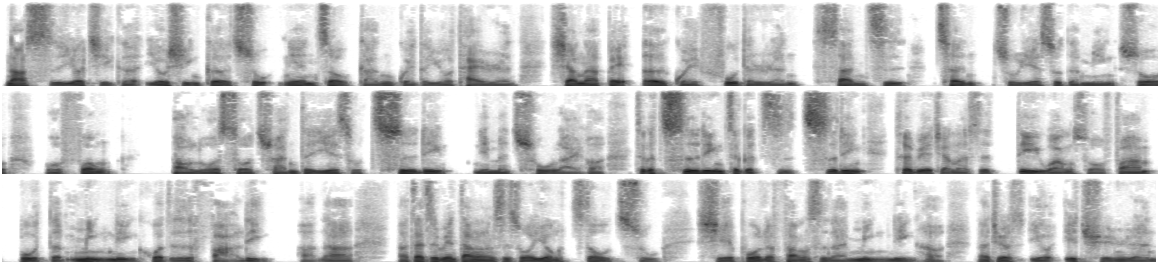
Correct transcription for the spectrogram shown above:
那时有几个游行各处念咒赶鬼的犹太人，向那被恶鬼附的人擅自称主耶稣的名，说：“我奉。”保罗所传的耶稣赐令你们出来哈，这个赐令这个字，赐令特别讲的是帝王所发布的命令或者是法令。啊，那那在这边当然是说用咒诅胁迫的方式来命令哈，那就是有一群人，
